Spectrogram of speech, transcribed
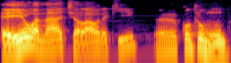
É eu, a Nath, a Laura aqui uh, contra o mundo.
